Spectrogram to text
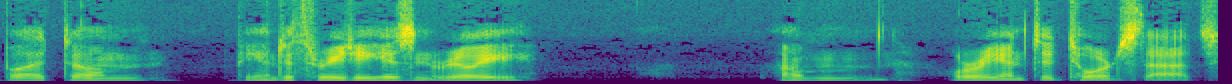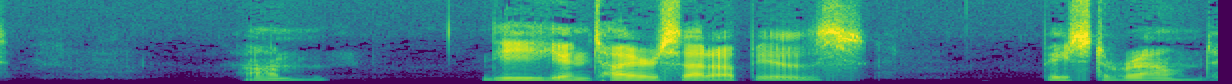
But um, Panda 3D isn't really um, oriented towards that. Um, the entire setup is based around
